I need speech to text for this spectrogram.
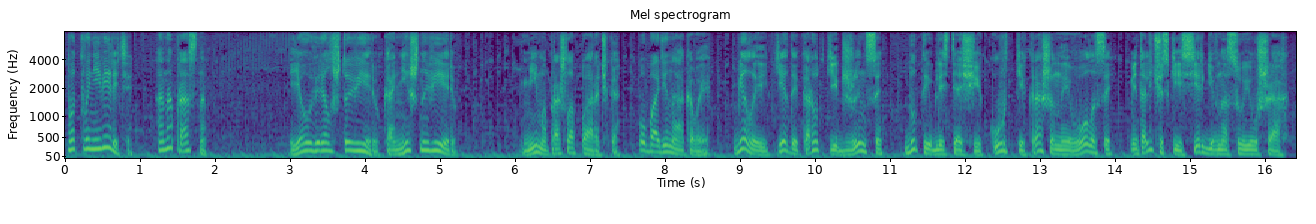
«Вот вы не верите, а напрасно». Я уверял, что верю, конечно, верю. Мимо прошла парочка, оба одинаковые. Белые кеды, короткие джинсы, дутые блестящие куртки, крашеные волосы, металлические серьги в носу и ушах –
